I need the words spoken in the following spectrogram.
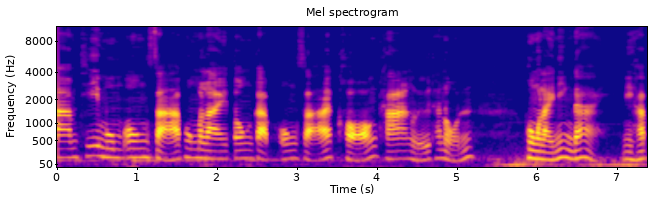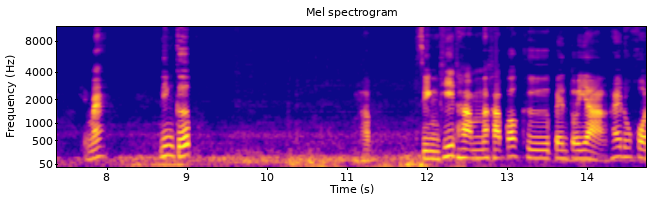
ตามที่มุมองศาพวงมาลัยตรงกับองศาของทางหรือถนนพวงมาลัยนิ่งได้ นี่ครับ เห็นไหมนิ่งกึ๊บครับ สิ่งที่ทำนะครับก็คือเป็นตัวอย่างให้ทุกคน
